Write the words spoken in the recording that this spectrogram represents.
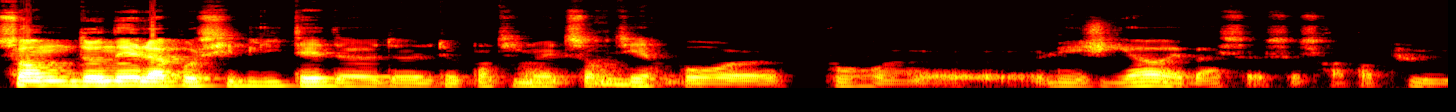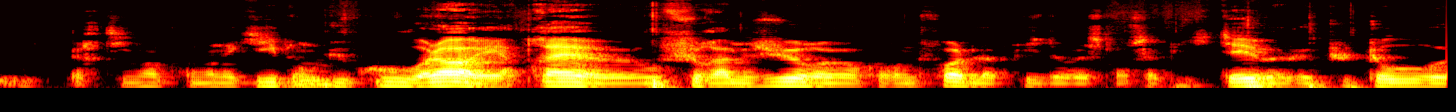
sans me donner la possibilité de, de, de continuer de sortir pour euh, pour euh, les JA, et eh ben ce, ce sera pas plus pertinent pour mon équipe. Donc du coup voilà. Et après, euh, au fur et à mesure, encore une fois, de la prise de responsabilité, ben, j'ai plutôt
